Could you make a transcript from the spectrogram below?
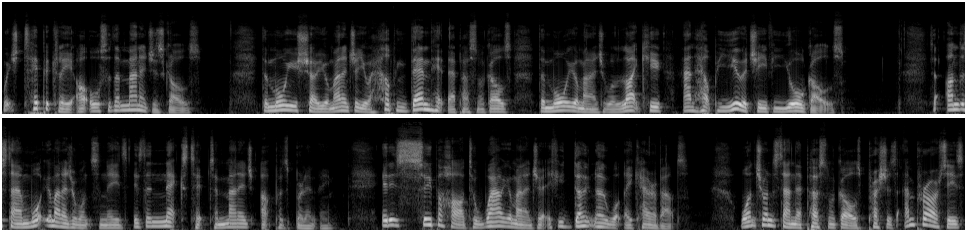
which typically are also the manager's goals. The more you show your manager you are helping them hit their personal goals, the more your manager will like you and help you achieve your goals. To understand what your manager wants and needs is the next tip to manage upwards brilliantly. It is super hard to wow your manager if you don't know what they care about. Once you understand their personal goals, pressures, and priorities,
